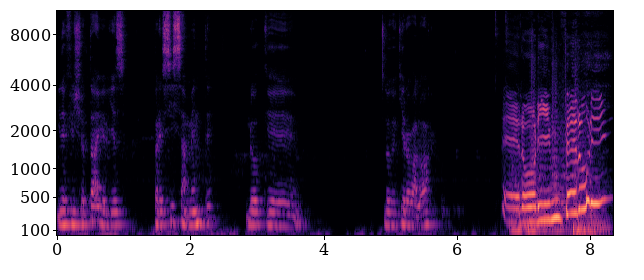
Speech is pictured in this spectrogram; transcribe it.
y de Fisher Tiger y es precisamente lo que lo que quiero evaluar. Perorín, perorín.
